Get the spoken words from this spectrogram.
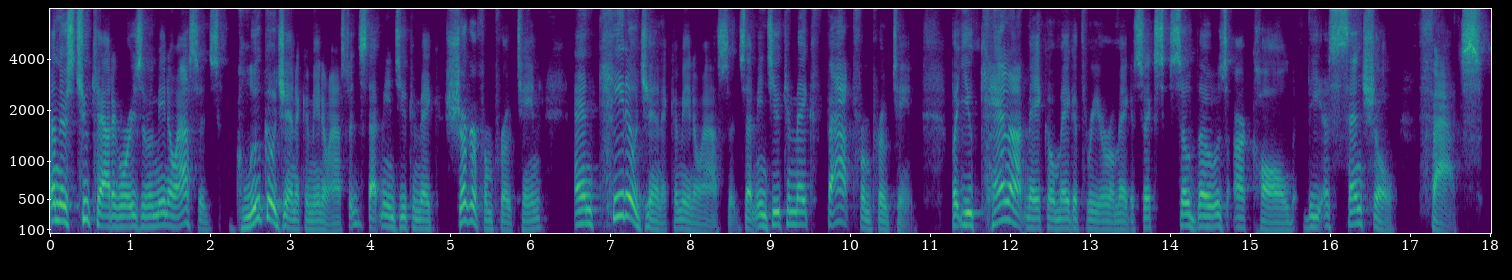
And there's two categories of amino acids glucogenic amino acids, that means you can make sugar from protein, and ketogenic amino acids. That means you can make fat from protein, but you cannot make omega 3 or omega 6. So those are called the essential fats.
